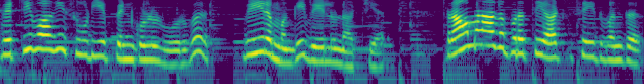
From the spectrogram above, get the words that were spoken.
வெற்றிவாகி சூடிய பெண்களுள் ஒருவர் வீரமங்கை வேலு நாச்சியார் ராமநாதபுரத்தை ஆட்சி செய்து வந்த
